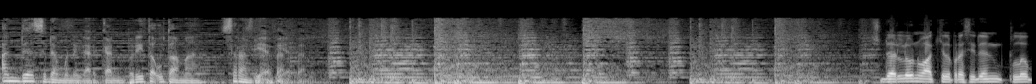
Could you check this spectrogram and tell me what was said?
Anda sedang mendengarkan berita utama Serambi FM. Sudarlun Wakil Presiden klub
